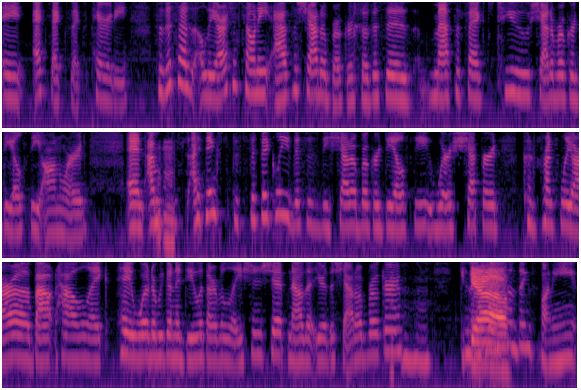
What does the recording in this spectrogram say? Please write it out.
a XXX parody. So this has Liara T'Soni as the Shadow Broker. So this is Mass Effect 2 Shadow Broker DLC onward. And I'm Mhm. I think specifically this is the Shadow Broker DLC where Shepard confronts Liara about how like, hey, what are we gonna do with our relationship now that you're the Shadow Broker? Mhm. Can I Yeah. say something funny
